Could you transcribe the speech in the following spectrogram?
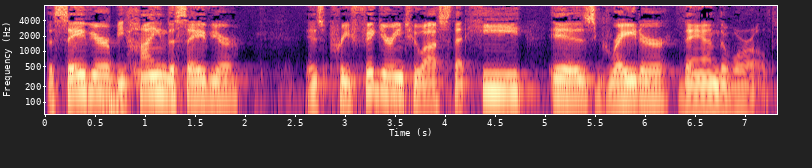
The Savior behind the Savior is prefiguring to us that he is greater than the world.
